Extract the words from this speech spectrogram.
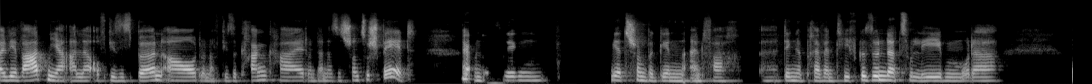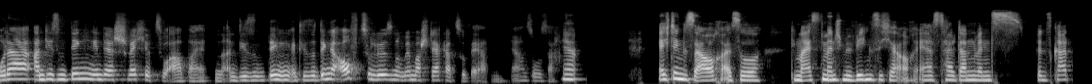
weil wir warten ja alle auf dieses Burnout und auf diese Krankheit und dann ist es schon zu spät. Ja. Und deswegen jetzt schon beginnen, einfach äh, Dinge präventiv gesünder zu leben oder oder an diesen Dingen in der Schwäche zu arbeiten, an diesen Dingen, diese Dinge aufzulösen, um immer stärker zu werden. Ja, so Sachen. Ja. Ich denke das auch. Also die meisten Menschen bewegen sich ja auch erst halt dann, wenn es, wenn es gerade,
